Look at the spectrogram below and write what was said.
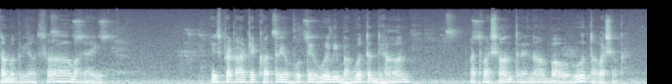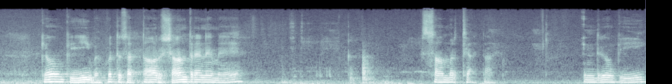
सामग्रियाँ सब आ जाएगी। इस प्रकार के खतरे होते हुए भी भगवत ध्यान अथवा शांत रहना बहुत आवश्यक है। क्योंकि भगवत सत्ता और शांत रहने में सामर्थ्य आता है। इंद्रियों की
